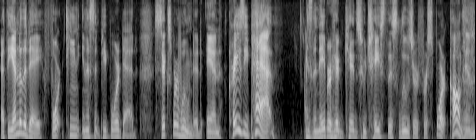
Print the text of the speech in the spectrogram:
At the end of the day, 14 innocent people were dead, six were wounded, and Crazy Pat, as the neighborhood kids who chased this loser for sport called him,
